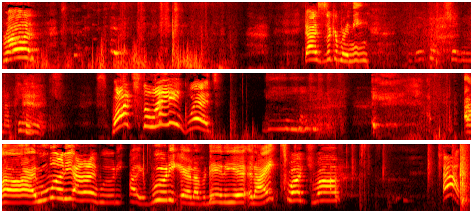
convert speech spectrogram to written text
Run! Guys, look at my knee. My pants. Watch the language! I'm Woody, I'm Woody, I'm Woody, and I'm an idiot, and I hate SpongeBob. Ow!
